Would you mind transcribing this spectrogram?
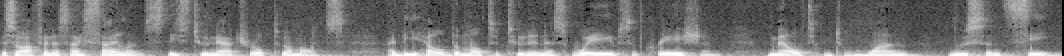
As often as I silenced these two natural tumults, I beheld the multitudinous waves of creation melt into one lucent sea,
